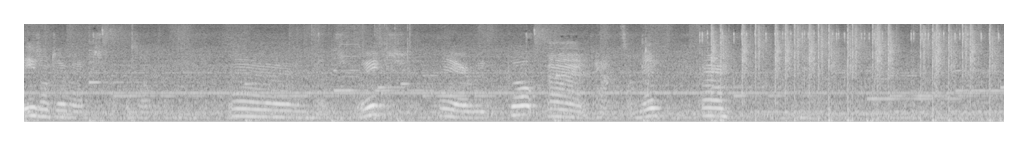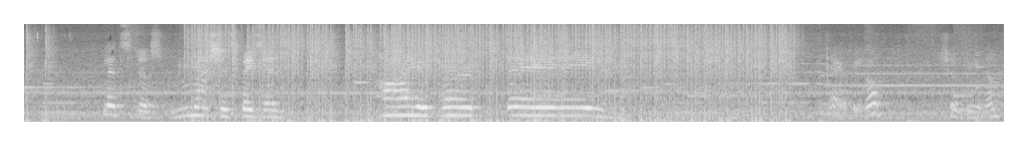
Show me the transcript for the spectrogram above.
Don't tell me have to this up. And let's wait. There we go. And pounce on him. And let's just mash his face in. Happy birthday! There we go. Should be enough.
